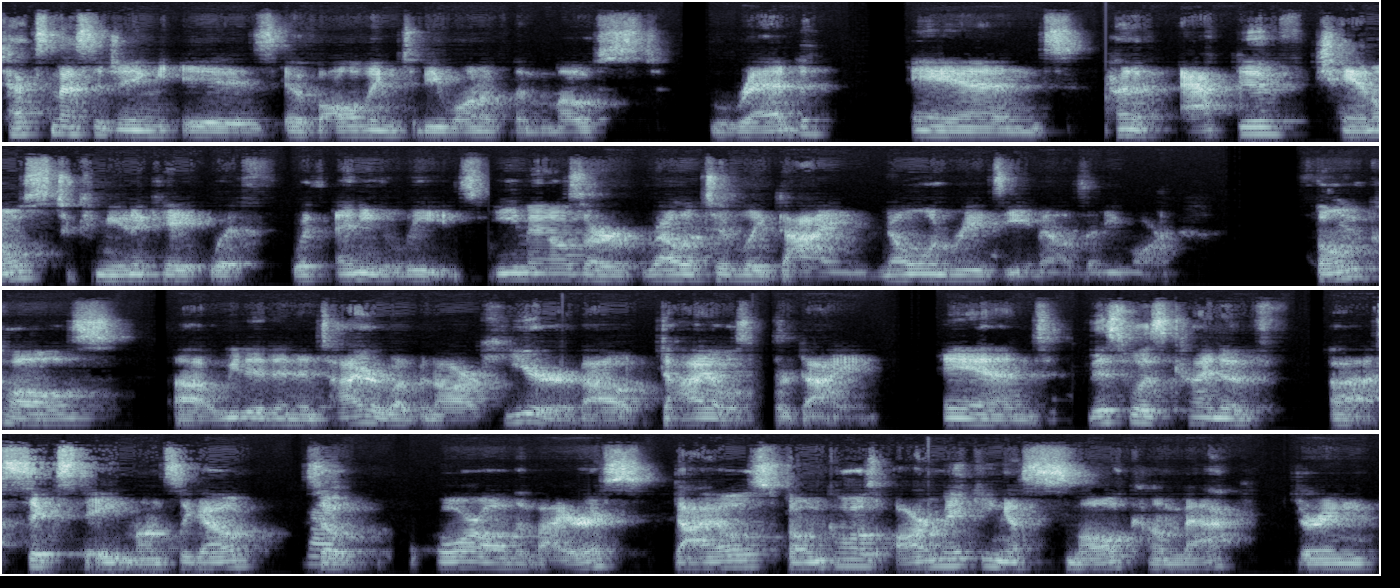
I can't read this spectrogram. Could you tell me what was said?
Text messaging is evolving to be one of the most read and kind of active channels to communicate with with any leads. Emails are relatively dying. No one reads emails anymore. Phone calls uh, we did an entire webinar here about dials are dying. And this was kind of uh, six to eight months ago. Right. So before all the virus, dials, phone calls are making a small comeback during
